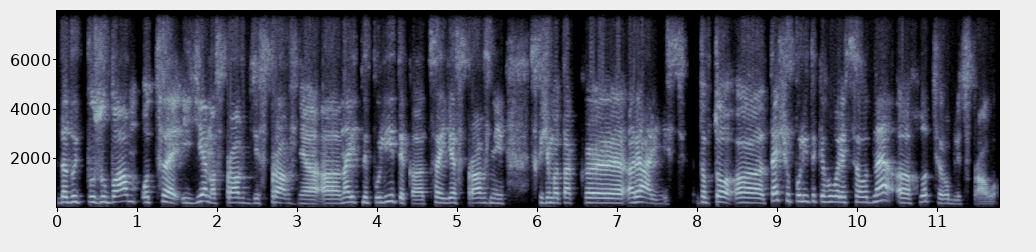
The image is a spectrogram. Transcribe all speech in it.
дадуть по зубам. Оце і є насправді справжня, а навіть не політика, це є справжній, скажімо так, е, реальність. Тобто, е, те, що політики говорять, це одне, е, хлопці роблять справу.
